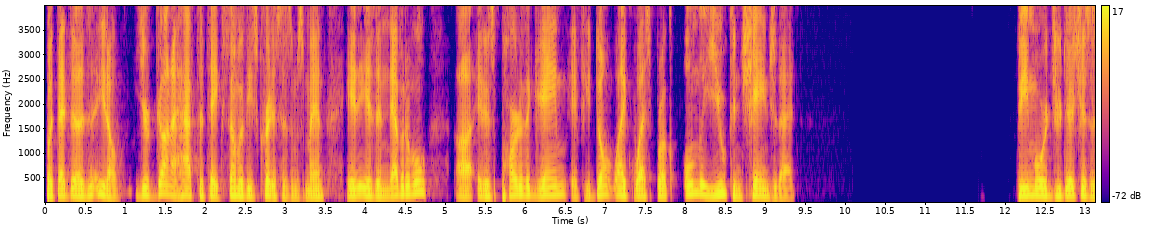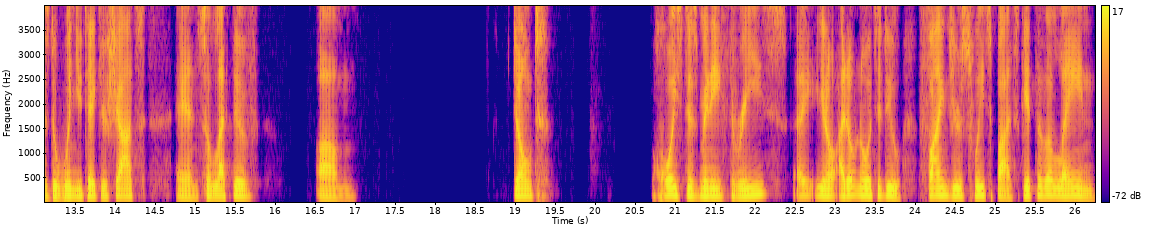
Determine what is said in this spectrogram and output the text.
but that does you know you're gonna have to take some of these criticisms, man. It is inevitable. Uh, it is part of the game. If you don't like Westbrick, only you can change that. Be more judicious as to when you take your shots and selective. Um, don't hoist as many threes. I, you know, I don't know what to do. Find your sweet spots. Get to the lane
